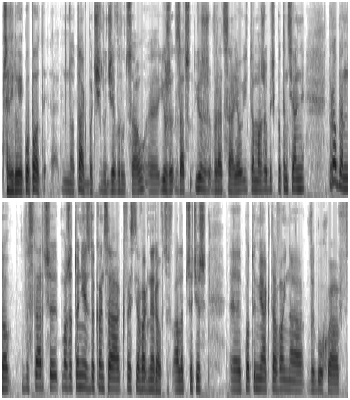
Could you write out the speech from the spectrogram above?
przewiduje kłopoty. Tak? No tak, bo ci ludzie wrócą, e, już, już wracają i to może być potencjalnie problem. No wystarczy, może to nie jest do końca kwestia Wagnerowców, ale przecież e, po tym jak ta wojna wybuchła w,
